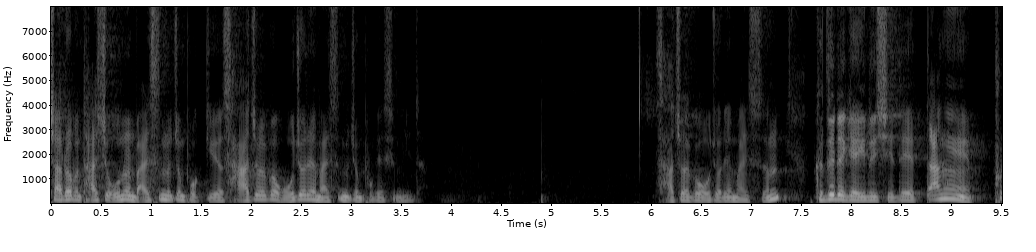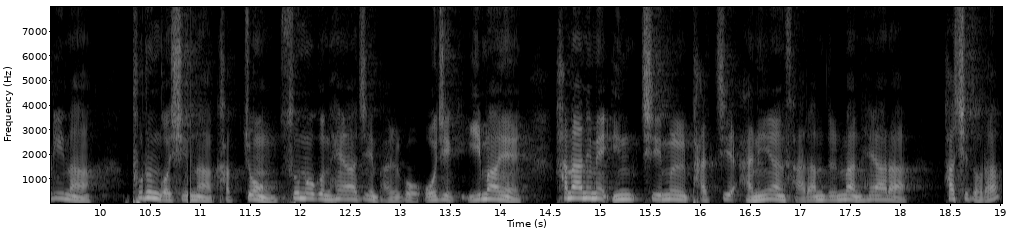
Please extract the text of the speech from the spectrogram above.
자, 여러분 다시 오늘 말씀을 좀 볼게요. 4절과 5절의 말씀을 좀 보겠습니다. 4절과 5절의 말씀. 그들에게 이르시되 땅에 풀이나 푸른 것이나 각종 수목은 해하지 말고 오직 이마에 하나님의 인침을 받지 아니한 사람들만 해하라 하시더라.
